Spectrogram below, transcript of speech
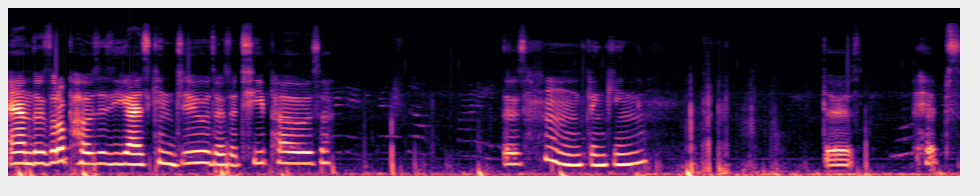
And there's little poses you guys can do. There's a T pose. There's, hmm, thinking. There's hips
